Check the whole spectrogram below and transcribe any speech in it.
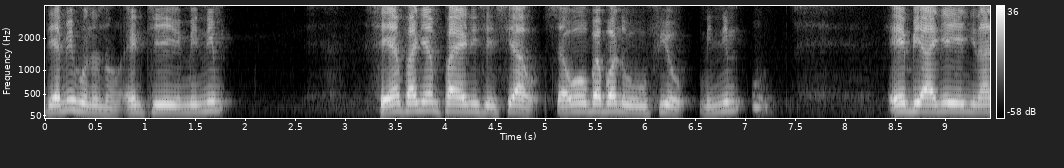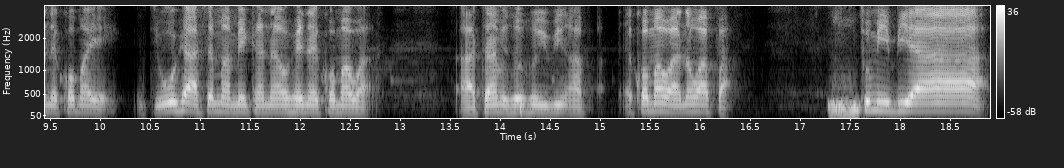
deɛ mi hu no no nti mi nim sɛ yɛn fa nye mpa yɛ ni sisi a sɛ wo bɛbɔ no wɔ fie o mi nim ebi a nye yɛn nyinaa na ɛkɔma yɛ. Nti wohwɛ asɛm a meka na wohwɛ na ɛkɔma wa at times also even up ɛkɔma wa na wafa. Tumi biara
